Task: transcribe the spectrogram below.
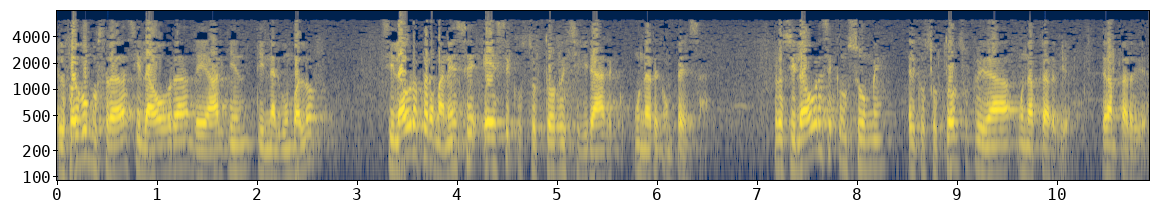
El fuego mostrará si la obra de alguien tiene algún valor. Si la obra permanece, ese constructor recibirá una recompensa. Pero si la obra se consume, el constructor sufrirá una pérdida, gran pérdida.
